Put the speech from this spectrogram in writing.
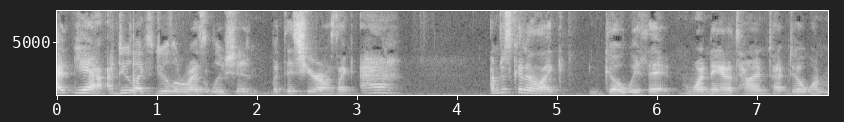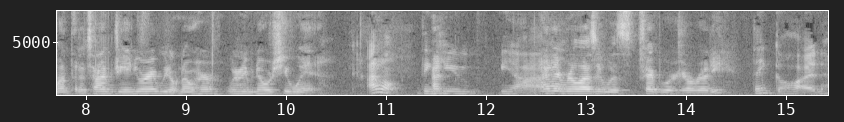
I, yeah, I do like to do a little resolution, but this year I was like, ah, I'm just gonna like go with it, one day at a time type deal, one month at a time. January, we don't know her. We don't even know where she went. I don't think I- you. Yeah, I didn't realize it was February already. Thank God.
